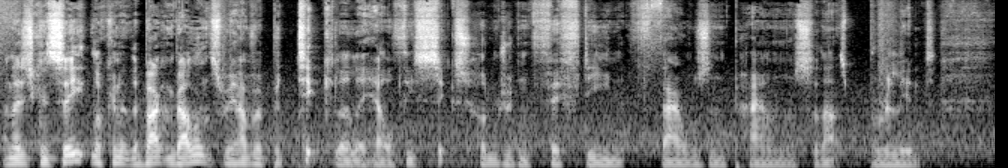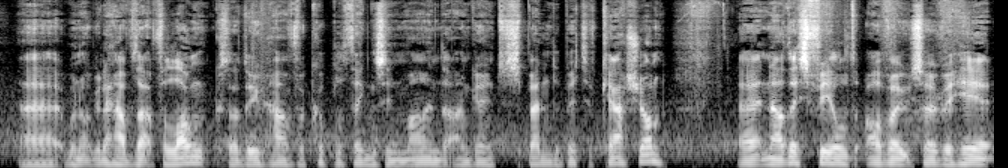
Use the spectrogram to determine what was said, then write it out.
And as you can see, looking at the bank balance, we have a particularly healthy £615,000, so that's brilliant. Uh, we're not going to have that for long, because I do have a couple of things in mind that I'm going to spend a bit of cash on. Uh, now, this field of oats over here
